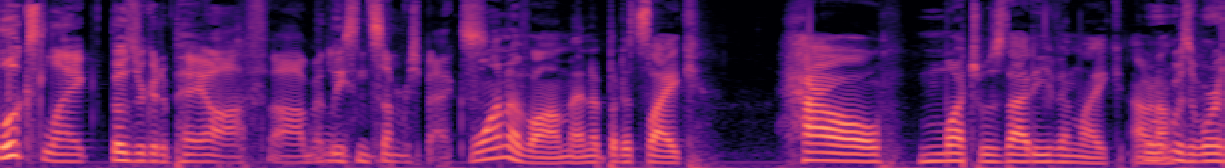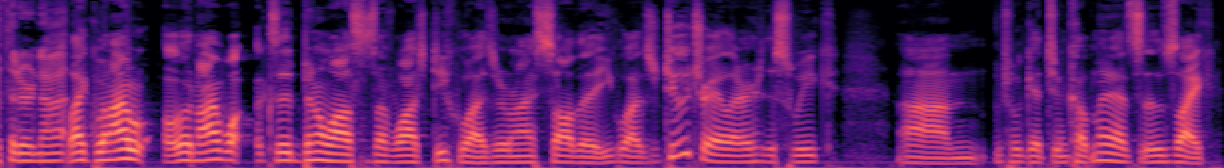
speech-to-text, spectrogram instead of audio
looks like those are going to pay off, um, at least in some respects. One of them, and but it's like, how much was that even like? I don't know. Was it worth it or not? like when I when I because it'd been a while since I've watched Equalizer. When I saw the Equalizer two trailer this week, um, which we'll get to in a couple minutes, it was like,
